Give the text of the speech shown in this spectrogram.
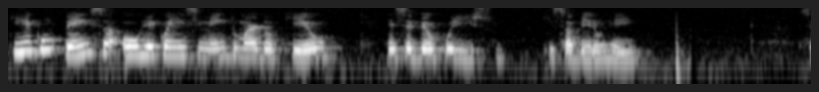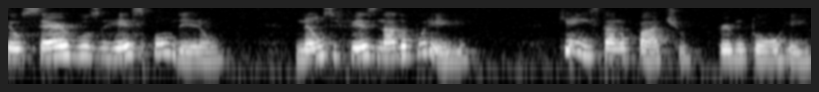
Que recompensa ou reconhecimento Mardoqueu recebeu por isso? Quis saber o rei. Seus servos responderam: Não se fez nada por ele. Quem está no pátio? perguntou o rei.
